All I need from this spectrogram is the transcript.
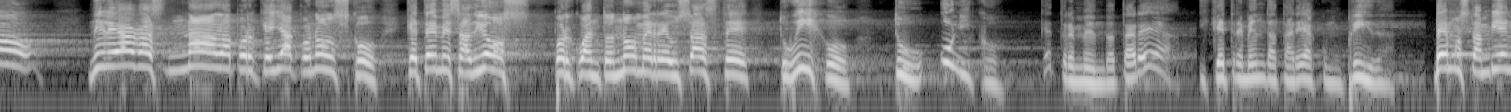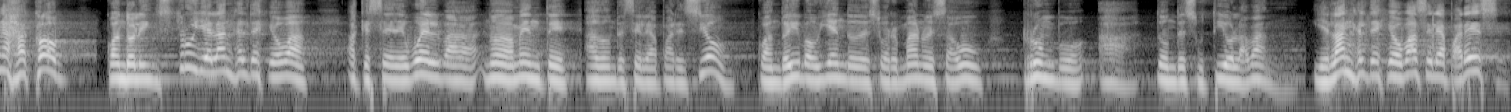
ni le hagas nada porque ya conozco que temes a Dios por cuanto no me rehusaste tu hijo, tu único. Qué tremenda tarea y qué tremenda tarea cumplida. Vemos también a Jacob cuando le instruye el ángel de Jehová a que se devuelva nuevamente a donde se le apareció cuando iba huyendo de su hermano Esaú rumbo a donde su tío Labán. Y el ángel de Jehová se le aparece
